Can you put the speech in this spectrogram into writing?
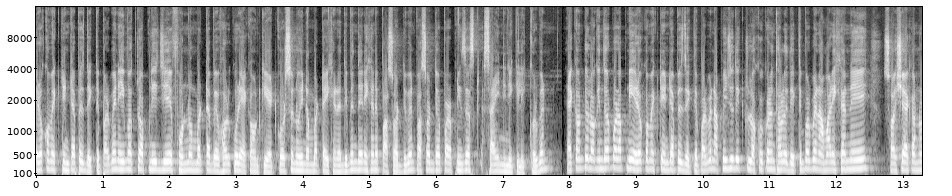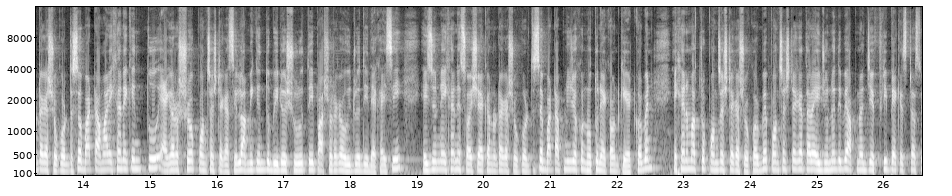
এরকম একটা ইন্টারপেজ দেখতে পারবেন। এইমাত্র আপনি যে ফোন নাম্বারটা ব্যবহার করে অ্যাকাউন্ট ক্রিয়েট করছেন, ওই নাম্বারটা এখানে দিবেন। দেন এখানে পাসওয়ার্ড দিবেন। পাসওয়ার্ড দেওয়ার পর আপনি জাস্ট সাইন ইনে ক্লিক করবেন। অ্যাকাউন্টে লগ ইন দেওয়ার পর আপনি এরকম একটা ইন্টারপেস দেখতে পারবেন। আপনি যদি একটু লক্ষ্য করেন তাহলে দেখতে পারবেন আমার এখানে ছয়শো একান্ন টাকা শো করতেছে বাট আমার এখানে কিন্তু এগারোশো পঞ্চাশ টাকা ছিল। আমি কিন্তু ভিডিও শুরুতেই পাঁচশো টাকা উইড্রো দিয়ে দেখাইছি। এই জন্য এখানে ছয়শো একান্ন টাকা শো করতেছে বাট আপনি যখন নতুন অ্যাকাউন্ট ক্রিয়েট করবেন, এখানে মাত্র পঞ্চাশ টাকা শো করবে। পঞ্চাশ টাকা তারা এই জন্য দেবে আপনার যে ফ্রি প্যাকেজটা আছে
